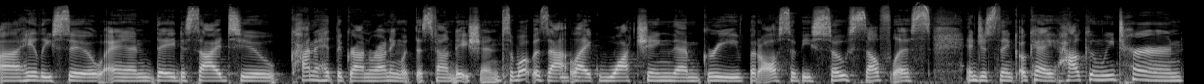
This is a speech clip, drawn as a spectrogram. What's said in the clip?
uh, Haley Sue, and they decide to kind of hit the ground running with this foundation. So, what was that mm-hmm. like watching them grieve, but also be so selfless and just think, okay, how can we turn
